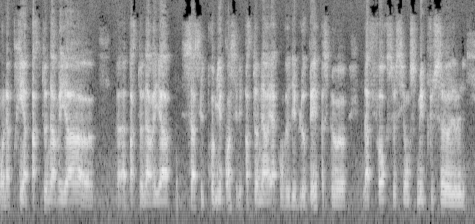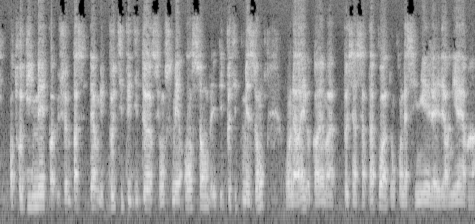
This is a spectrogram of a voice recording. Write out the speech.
on a pris un partenariat, euh, un partenariat. Ça, c'est le premier point, c'est les partenariats qu'on veut développer parce que la force, si on se met plus euh, entre guillemets, j'aime pas ce terme, mais petit éditeur, si on se met ensemble avec des petites maisons, on arrive quand même à peser un certain poids. Donc, on a signé l'année dernière euh,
